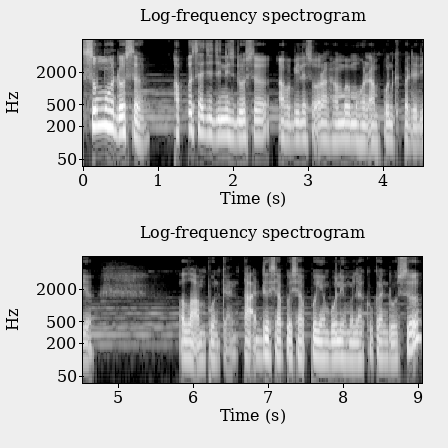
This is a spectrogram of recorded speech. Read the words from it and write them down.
semua dosa. Apa saja jenis dosa apabila seorang hamba mohon ampun kepada dia Allah ampunkan. Tak ada siapa-siapa yang boleh melakukan dosa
